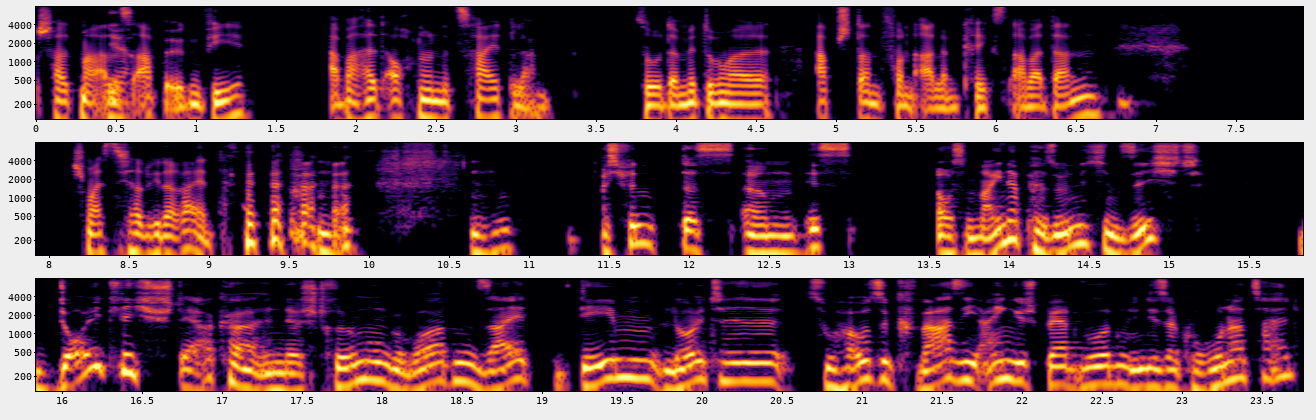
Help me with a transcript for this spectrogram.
schalt mal alles ja. ab irgendwie, aber halt auch nur eine Zeit lang. So, damit du mal Abstand von allem kriegst. Aber dann schmeiß dich halt wieder rein. mhm. Mhm. Ich finde, das ähm, ist aus meiner persönlichen Sicht deutlich stärker in der Strömung geworden, seitdem Leute zu Hause quasi eingesperrt wurden in dieser Corona-Zeit,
